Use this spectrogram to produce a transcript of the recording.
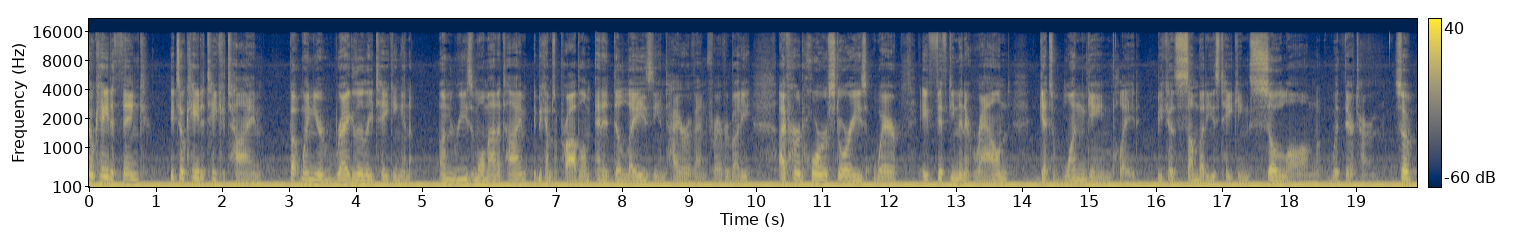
okay to think, it's okay to take your time, but when you're regularly taking an unreasonable amount of time, it becomes a problem and it delays the entire event for everybody. I've heard horror stories where a 50 minute round gets one game played because somebody is taking so long with their turn. So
